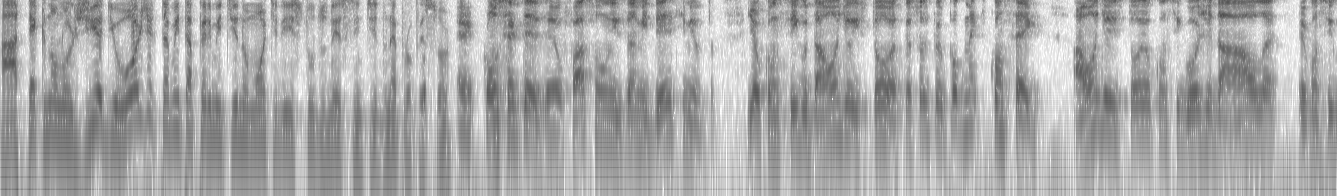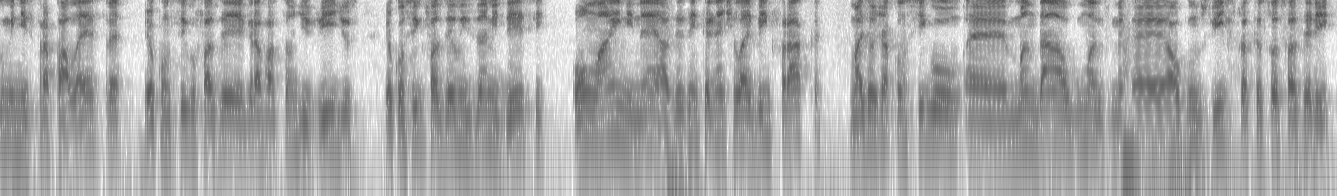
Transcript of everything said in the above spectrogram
a tecnologia de hoje é também está permitindo um monte de estudos nesse sentido, né, professor? É, com certeza. Eu faço um exame desse, Milton, e eu consigo, da onde eu estou, as pessoas perguntam, como é que tu consegue? Aonde eu estou, eu consigo hoje dar aula, eu consigo ministrar palestra, eu consigo fazer gravação de vídeos, eu consigo fazer um exame desse online, né? Às vezes a internet lá é bem fraca mas eu já consigo é, mandar algumas, é, alguns vídeos para as pessoas fazerem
